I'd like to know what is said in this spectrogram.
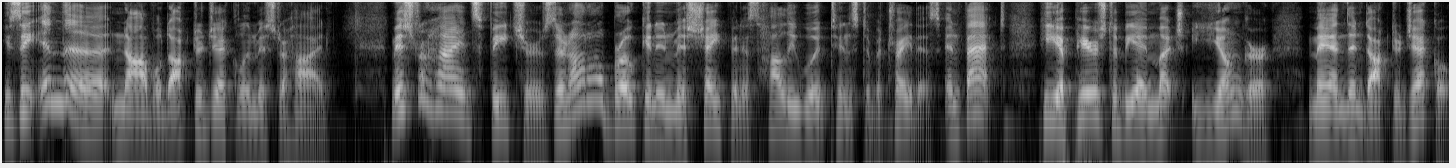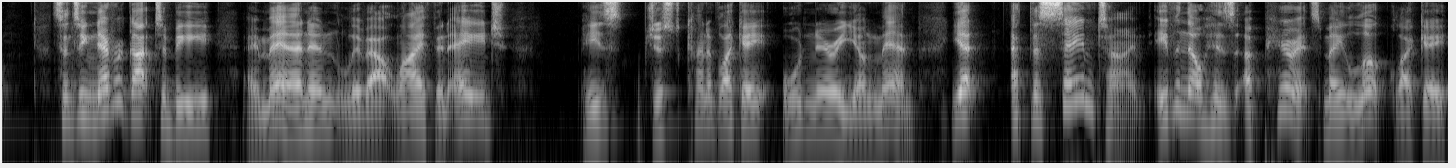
You see, in the novel Dr. Jekyll and Mr. Hyde, Mr. Hyde's features, they're not all broken and misshapen as Hollywood tends to portray this. In fact, he appears to be a much younger man than Dr. Jekyll. Since he never got to be a man and live out life in age, he's just kind of like a ordinary young man. Yet at the same time, even though his appearance may look like a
